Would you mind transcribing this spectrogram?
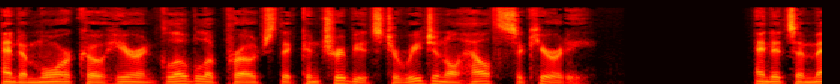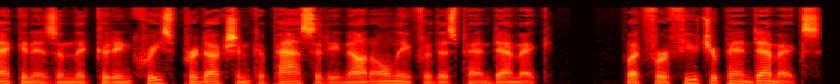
and a more coherent global approach that contributes to regional health security. And it's a mechanism that could increase production capacity not only for this pandemic, but for future pandemics,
